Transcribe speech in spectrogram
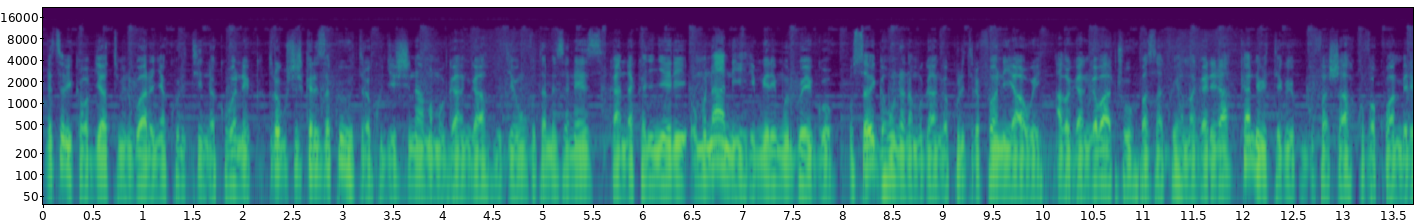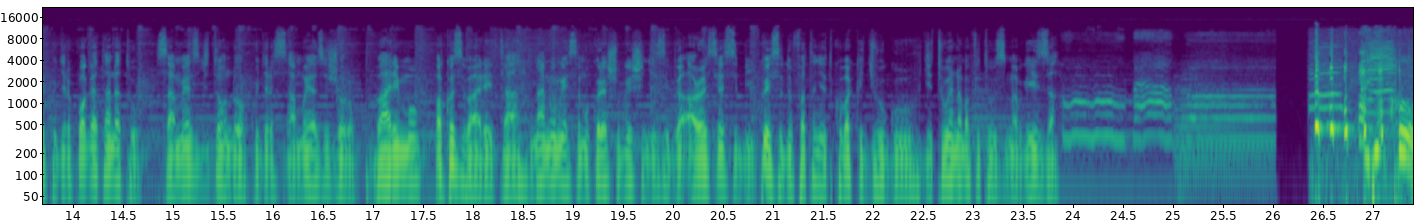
ndetse bikaba byatuma indwara nyakuri itinda kuboneka. Turagushishikariza kwihutira kugisha inama muganga mu gihe wumva utameze neza. Kanda akanyenyeri umunani rimwe rimwe urwego. Usabe gahunda na muganga kuri telefoni yawe. Abaganga bacu bazakwihamagarira kandi biteguye kugufasha kuva ku wa mbere kugera ku wa gatandatu saa moya z'igitondo kugera saa moya z'ijoro. Barimo bakozi ba leta namwe mwese mukoresha ubwishingizi bwa rssb twese dufatanye twubaka igihugu gituwe n'abafite ubuzima bwiza. Ariko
